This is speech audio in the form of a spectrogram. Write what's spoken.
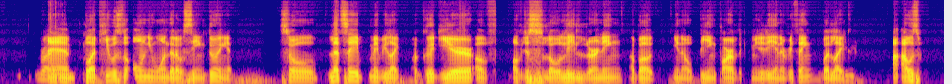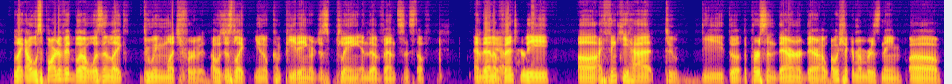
right. and but he was the only one that I was seeing doing it. So let's say maybe like a good year of of just slowly learning about you know being part of the community and everything, but like I, I was like I was part of it, but I wasn't like doing much for it. I was just like you know competing or just playing in the events and stuff. And then Yeah. eventually, uh, I think he had to the the the person Darren or there. I, I wish I could remember his name. Uh,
